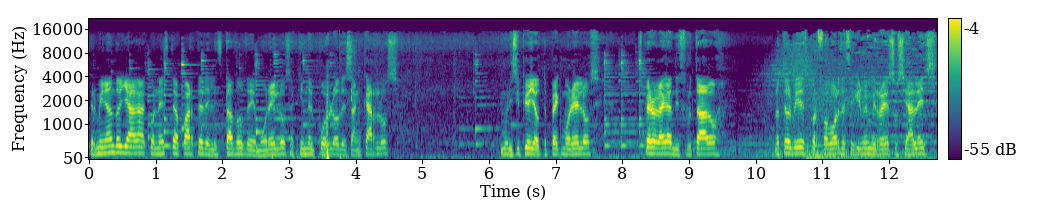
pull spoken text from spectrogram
Terminando ya con esta parte del estado de Morelos, aquí en el pueblo de San Carlos, municipio de Yautepec, Morelos. Espero lo hayan disfrutado. No te olvides por favor de seguirme en mis redes sociales,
